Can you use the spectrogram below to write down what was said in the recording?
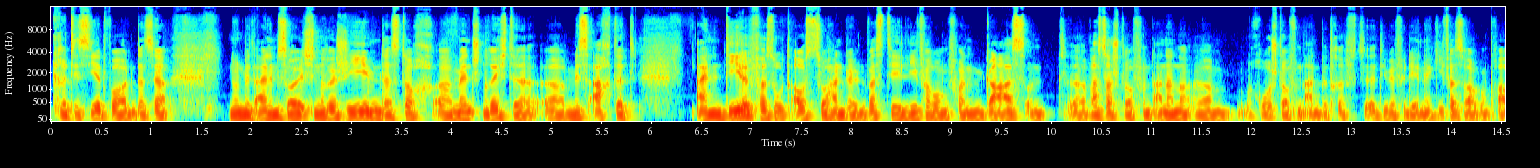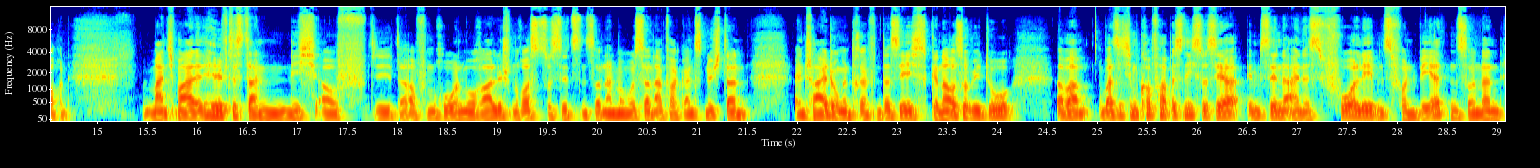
kritisiert worden, dass er nun mit einem solchen Regime, das doch äh, Menschenrechte äh, missachtet, einen Deal versucht auszuhandeln, was die Lieferung von Gas und Wasserstoff und anderen ähm, Rohstoffen anbetrifft, die wir für die Energieversorgung brauchen manchmal hilft es dann nicht, auf, die, da auf dem hohen moralischen Rost zu sitzen, sondern man muss dann einfach ganz nüchtern Entscheidungen treffen. Das sehe ich genauso wie du. Aber was ich im Kopf habe, ist nicht so sehr im Sinne eines Vorlebens von Werten, sondern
